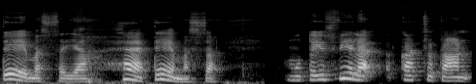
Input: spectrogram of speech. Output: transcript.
teemassa ja hääteemassa. Mutta jos vielä katsotaan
